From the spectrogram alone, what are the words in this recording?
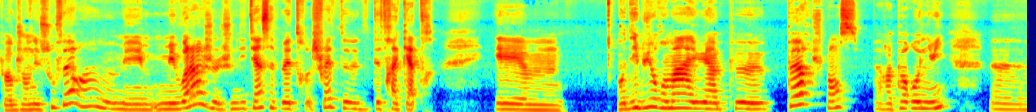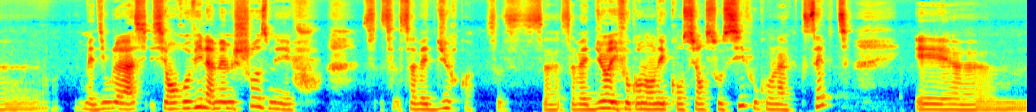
pas que j'en ai souffert, hein, mais, voilà, je, me dis, tiens, ça peut être chouette d'être à quatre. Et euh, au début, Romain a eu un peu peur, je pense, par rapport aux nuits. Euh, il m'a dit, oulala, si, on revit la même chose, mais ça, va être dur, quoi. Ça, va être dur, il faut qu'on en ait conscience aussi, il faut qu'on l'accepte. Et, euh,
